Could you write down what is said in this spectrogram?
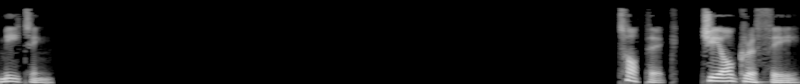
meeting. Geography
